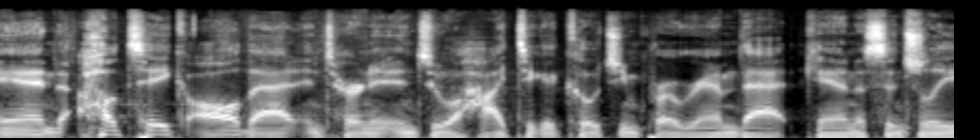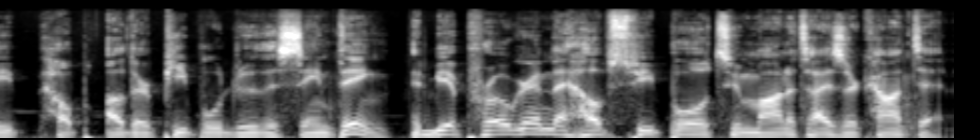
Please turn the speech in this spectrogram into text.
And I'll take all that and turn it into a high ticket coaching program that can essentially help other people do the same thing. It'd be a program that helps people to monetize their content.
